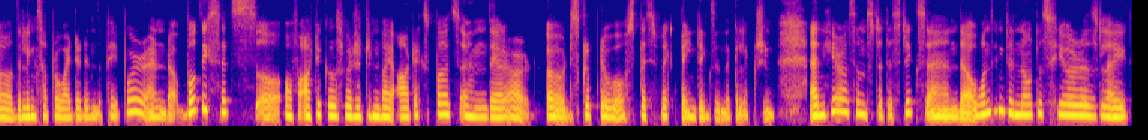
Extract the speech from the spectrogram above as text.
Uh, the links are provided in the paper, and uh, both these sets uh, of articles were written by art experts, and there are uh, descriptive of specific paintings in the collection. And here are some statistics. And uh, one thing to notice here is like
